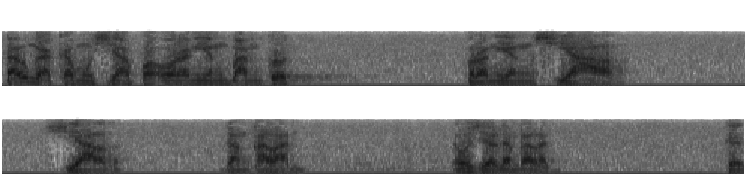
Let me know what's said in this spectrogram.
Tahu nggak kamu siapa orang yang bangkrut? Orang yang sial. Sial dangkalan. Tahu sial dangkalan? Ke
